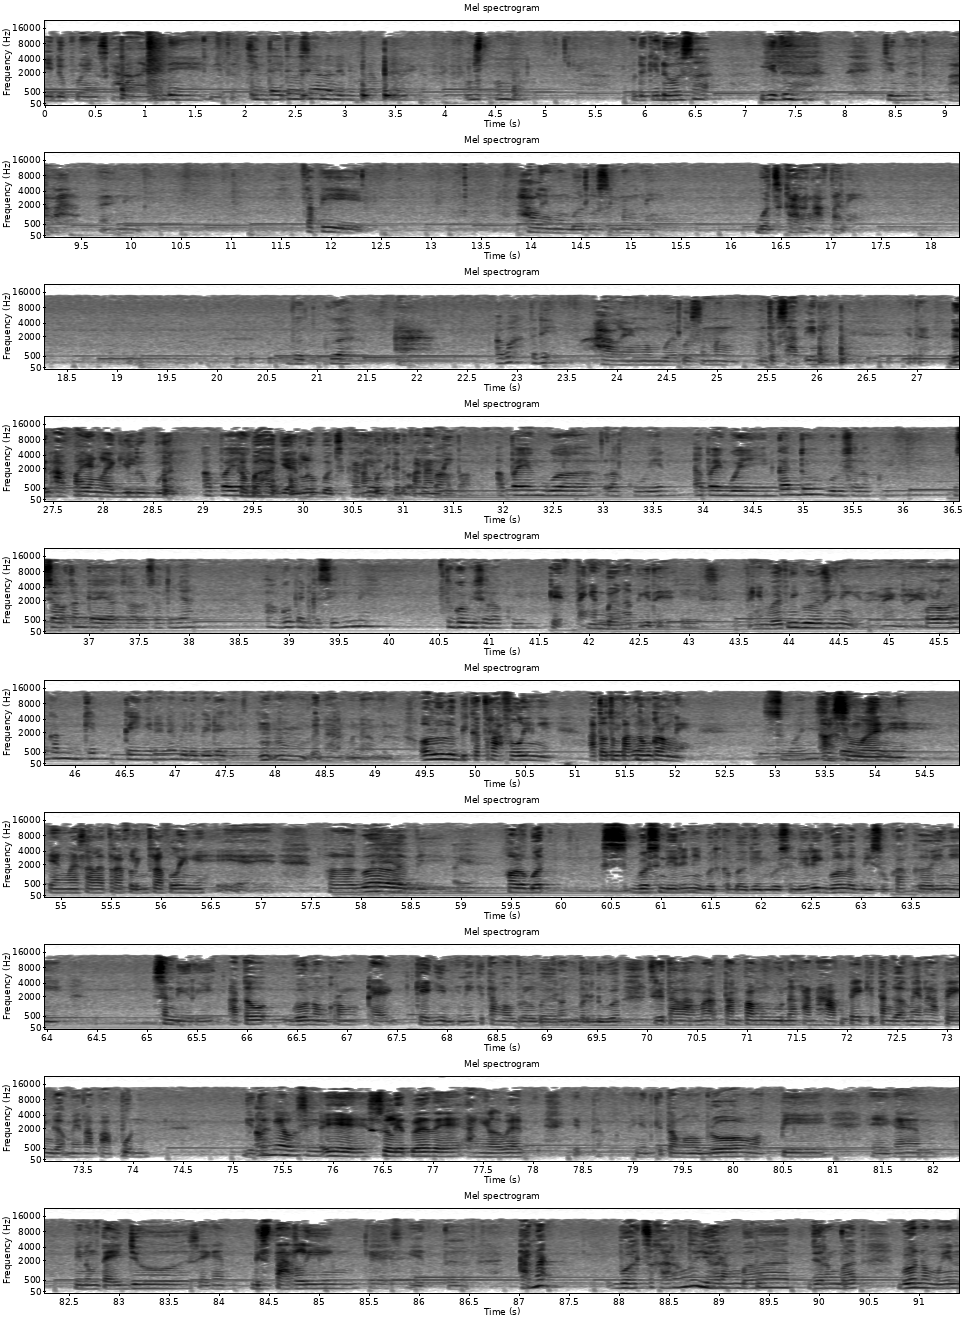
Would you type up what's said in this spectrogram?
hidup lo yang sekarang aja deh gitu. Cinta itu pasti kan ada di mana-mana ya. Kan. Mm-mm. udah kayak dosa gitu. Cinta tuh parah ini tapi hal yang membuat lu seneng nih buat sekarang apa nih? Buat gue, ah. Apa? Tadi? hal yang membuat lu seneng untuk saat ini. gitu dan apa yang lagi lu buat apa yang kebahagiaan lu buat sekarang Oke, buat ke depan nanti? Paham, paham. apa yang gue lakuin apa yang gue inginkan tuh gue bisa lakuin. Misalkan kayak salah satunya ah gue pengen ke sini nih. Itu gue bisa lakuin. Kayak pengen banget gitu ya? Yes. pengen banget nih gue ke sini gitu kalau orang kan mungkin keinginannya beda-beda gitu. Mm-mm, benar benar benar. Oh lu lebih ke traveling ya? Atau Iya, tempat nongkrong lebih- nih? Semuanya sih ah kalau semuanya bisa. yang masalah traveling traveling ya? iya iya kalau gue Kayak- lebih oh iya. kalau buat gue sendiri nih buat kebagian gue sendiri gue lebih suka ke ini sendiri atau gue nongkrong kayak kayak gini nih kita ngobrol bareng berdua cerita lama tanpa menggunakan HP kita nggak main HP nggak main apa pun gitu Angel sih. iya sulit banget ya angel banget gitu ingin kita ngobrol ngopi ya kan minum teh jus ya kan di Starling Iya sih. gitu karena buat sekarang tuh jarang banget jarang banget. Gue nemuin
